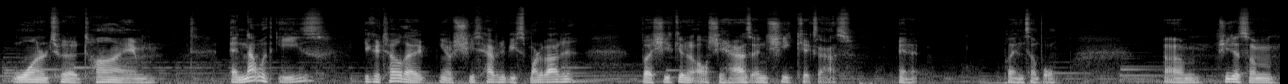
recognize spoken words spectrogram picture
one or two at a time and not with ease. You could tell that, you know, she's having to be smart about it, but she's giving all she has and she kicks ass in it. Plain and simple. Um, she does some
